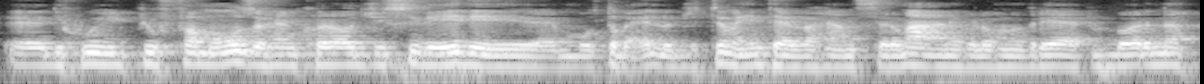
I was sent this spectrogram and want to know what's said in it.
eh, di cui il più famoso che ancora oggi si vede, è molto bello oggettivamente, è Vacanze Romane, quello con Audrey Hepburn.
